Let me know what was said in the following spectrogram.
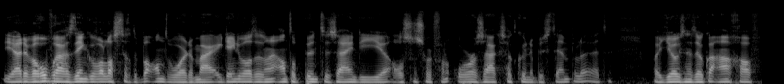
Ja, de waarom-vraag is denk ik wel lastig te beantwoorden. Maar ik denk wel dat er een aantal punten zijn die je als een soort van oorzaak zou kunnen bestempelen. Het, wat Joost net ook al aangaf.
